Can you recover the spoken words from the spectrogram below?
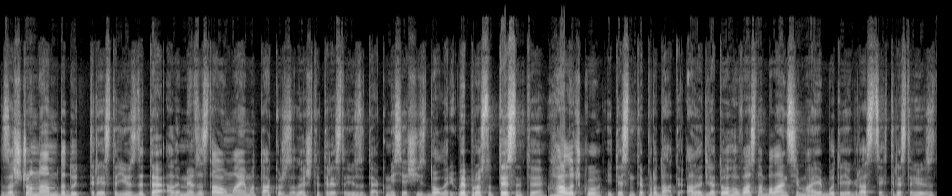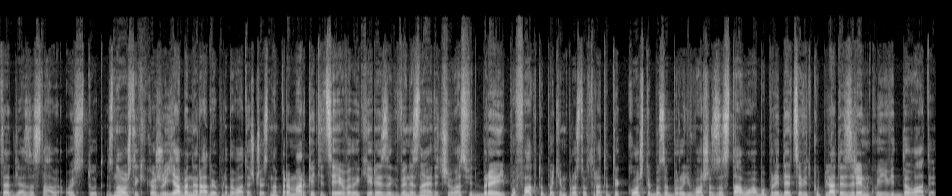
За що нам дадуть 300 USDT, але ми в заставу маємо також залишити 300 USDT. Комісія 6 доларів. Ви просто тиснете галочку і тиснете продати. Але для того у вас на балансі має бути якраз цих 300 USDT для застави. Ось тут. Знову ж таки кажу, я би не радив продавати щось на премаркеті, це є великий ризик. Ви не знаєте, чи вас відбриють, по факту потім просто втратите кошти, бо заберуть вашу заставу, або прийдеться відкупляти з ринку і віддавати.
